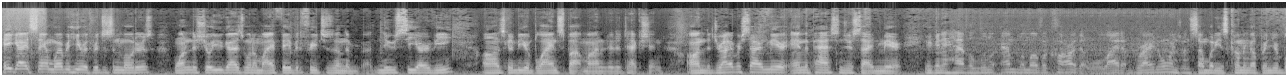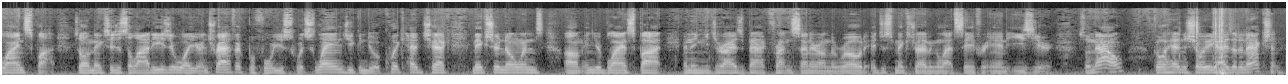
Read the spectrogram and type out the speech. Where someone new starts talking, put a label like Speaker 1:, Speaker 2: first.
Speaker 1: Hey guys, Sam Weber here with Richardson Motors. Wanted to show you guys one of my favorite features on the new CRV. Uh, it's going to be your blind spot monitor detection. On the driver's side mirror and the passenger side mirror, you're going to have a little emblem of a car that will light up bright orange when somebody is coming up in your blind spot. So it makes it just a lot easier while you're in traffic before you switch lanes. You can do a quick head check, make sure no one's um, in your blind spot, and then you get your eyes back front and center on the road. It just makes driving a lot safer and easier. So now, go ahead and show you guys it in action.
